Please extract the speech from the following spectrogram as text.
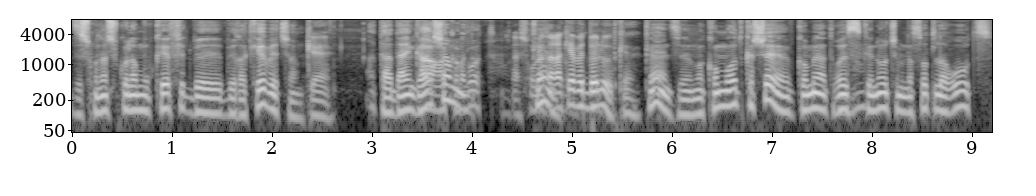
זו שכונה שכולה מוקפת ב- ברכבת שם. כן. אתה עדיין גר שם? הרכבות. השכונת כן. הרכבת בלוד, כן. כן, זה מקום מאוד קשה. כל מיני, אתה רואה זקנות שמנסות לרוץ.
